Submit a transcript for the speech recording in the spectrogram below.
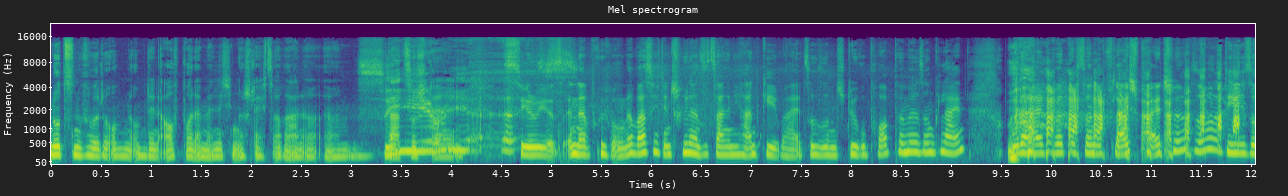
nutzen würde, um, um den Aufbau der männlichen Geschlechtsorgane ähm, darzustellen. Serious in der Prüfung, ne? was ich den Schülern sozusagen in die Hand gebe, halt so, so ein Styroporpimmel, so ein klein, oder halt wirklich so eine Fleischpeitsche, so, die so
